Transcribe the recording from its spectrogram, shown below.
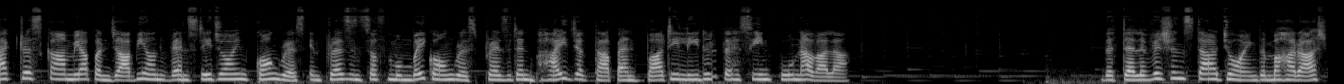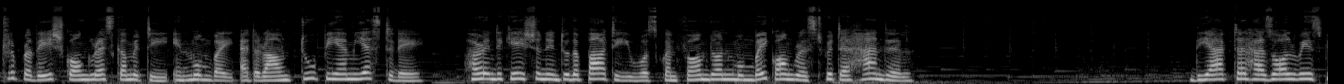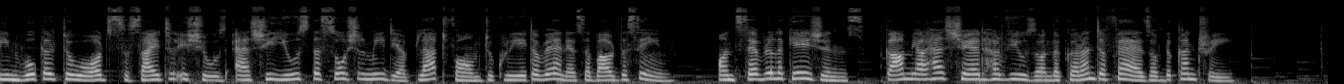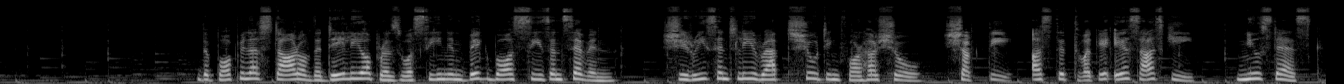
Actress Kamya Punjabi on Wednesday joined Congress in presence of Mumbai Congress President Bhai Jagtap and party leader Tehseen Poonawalla. The television star joined the Maharashtra Pradesh Congress Committee in Mumbai at around 2 pm yesterday. Her indication into the party was confirmed on Mumbai Congress Twitter handle. The actor has always been vocal towards societal issues as she used the social media platform to create awareness about the same. On several occasions, Kamya has shared her views on the current affairs of the country. The popular star of the daily operas was seen in Bigg Boss Season 7. She recently wrapped shooting for her show, Shakti, Astitva ke Ehsaas ki. News Desk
